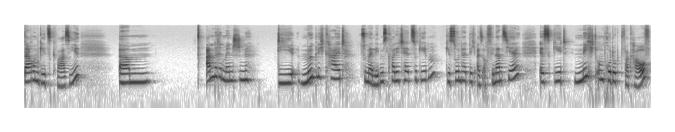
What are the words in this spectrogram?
darum geht es quasi. Ähm, anderen Menschen die Möglichkeit zu mehr Lebensqualität zu geben, gesundheitlich als auch finanziell. Es geht nicht um Produktverkauf,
